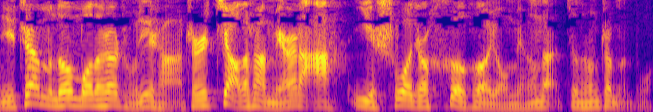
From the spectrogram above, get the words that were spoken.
你这么多摩托车主机厂，这是叫得上名的啊！一说就是赫赫有名的，就能这么多。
